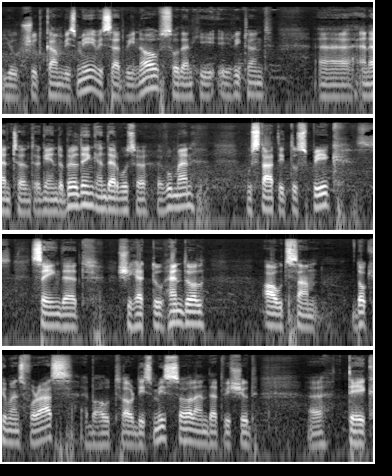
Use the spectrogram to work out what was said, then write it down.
you should come with me. We said we know. So then he, he returned uh, and entered again the building, and there was a, a woman who started to speak, saying that she had to handle out some documents for us about our dismissal and that we should uh, take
